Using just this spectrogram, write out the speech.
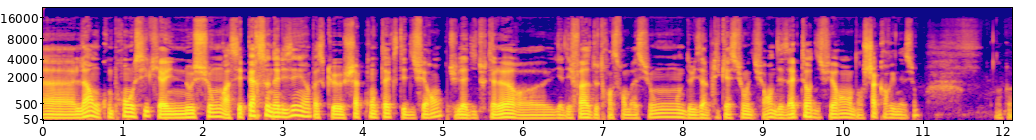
Euh, là, on comprend aussi qu'il y a une notion assez personnalisée, hein, parce que chaque contexte est différent. Tu l'as dit tout à l'heure, euh, il y a des phases de transformation, des implications différentes, des acteurs différents dans chaque organisation. Donc, euh,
